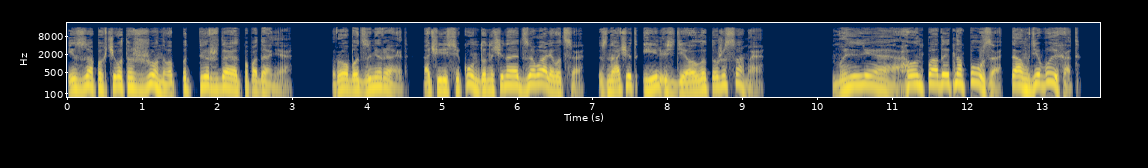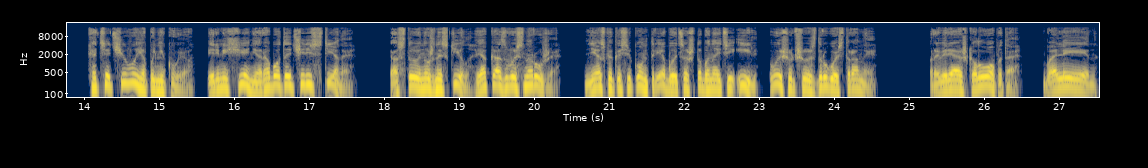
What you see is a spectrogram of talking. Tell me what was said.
и запах чего-то жженого подтверждают попадание. Робот замирает, а через секунду начинает заваливаться. Значит, Иль сделала то же самое. Мля, он падает на пузо, там, где выход. Хотя чего я паникую? Перемещение работает через стены. Кастую нужный скилл и оказываюсь снаружи. Несколько секунд требуется, чтобы найти Иль, вышедшую с другой стороны. Проверяю шкалу опыта. Блин,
